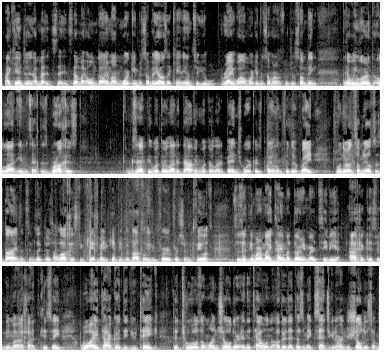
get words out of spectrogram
I can't just, I'm it's, it's not my own dime. I'm working for somebody else. I can't answer you, right? While I'm working for someone else, which is something that we learned a lot in Masechtas Brachas. Exactly what they're allowed to daven, what they're allowed to bench workers, pay them for the right when they're on somebody else's dime. It seems like there's halachas you can't right, you can't be mevatel even for for certain tefillos. So Zid Gemara, my time dori martzivi acha kisr glima achat kisei. Why taka did you take the tools on one shoulder and the towel on the other? That doesn't make sense. You're going to hurt your shoulder. So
